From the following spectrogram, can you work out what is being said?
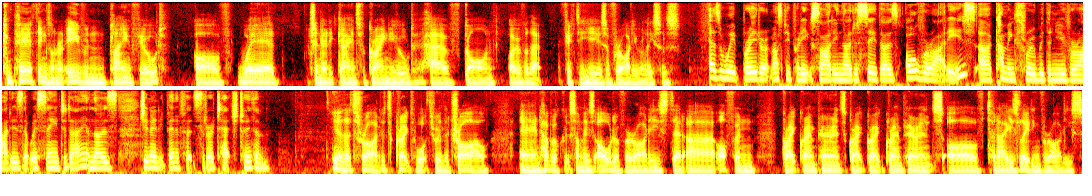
compare things on an even playing field of where genetic gains for grain yield have gone over that 50 years of variety releases. As a wheat breeder, it must be pretty exciting though to see those old varieties uh, coming through with the new varieties that we're seeing today and those genetic benefits that are attached to them. Yeah, that's right. It's great to walk through the trial and have a look at some of these older varieties that are often great grandparents, great great grandparents of today's leading varieties.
